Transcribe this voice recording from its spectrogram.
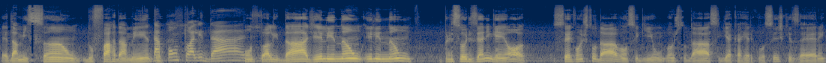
é, da missão, do fardamento. Da pontualidade. Pontualidade. Ele não, ele não precisou dizer a ninguém, ó, oh, vocês vão estudar, vão seguir, vão estudar, seguir a carreira que vocês quiserem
